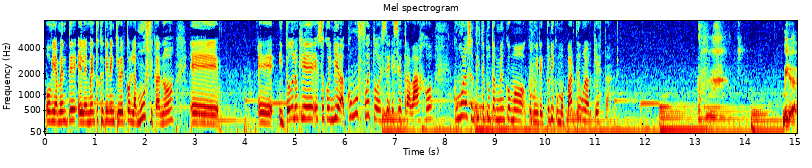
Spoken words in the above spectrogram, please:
obviamente, elementos que tienen que ver con la música, ¿no? Eh, eh, y todo lo que eso conlleva. ¿Cómo fue todo ese, ese trabajo? ¿Cómo lo sentiste tú también como, como director y como parte de una orquesta? Mira,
